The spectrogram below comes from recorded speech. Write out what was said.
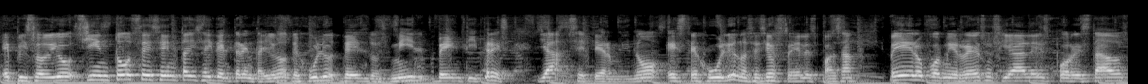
Episodio 166 del 31 de julio del 2023. Ya se terminó este julio, no sé si a ustedes les pasa, pero por mis redes sociales, por estados,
